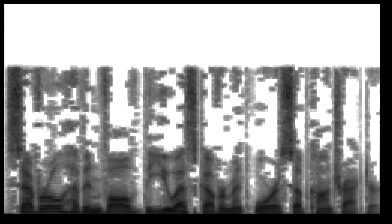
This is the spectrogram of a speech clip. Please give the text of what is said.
several have involved the U.S. government or a subcontractor,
